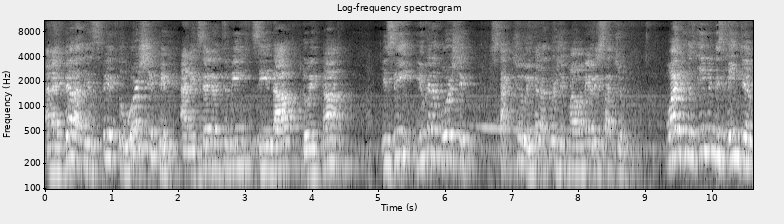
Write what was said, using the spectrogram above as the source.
And I fell at his feet to worship him. And he said unto me, See thou, do it not. You see, you cannot worship statue, you cannot worship Mama Mary statue. Why? Because even this angel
